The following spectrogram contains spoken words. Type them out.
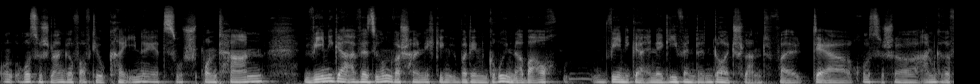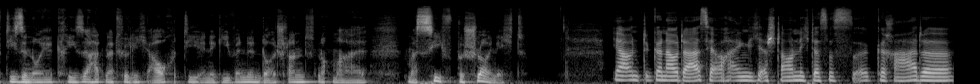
russischen Angriff auf die Ukraine jetzt so spontan weniger Aversion wahrscheinlich gegenüber den Grünen, aber auch weniger Energiewende in Deutschland, weil der russische Angriff, diese neue Krise hat natürlich auch die Energiewende in Deutschland nochmal massiv beschleunigt. Ja, und genau da ist ja auch eigentlich erstaunlich, dass es äh, gerade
